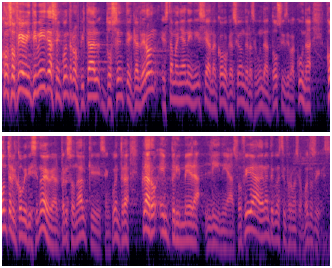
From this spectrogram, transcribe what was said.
con Sofía Vintimilla, se encuentra en el Hospital Docente de Calderón. Esta mañana inicia la colocación de la segunda dosis de vacuna contra el COVID-19 al personal que se encuentra, claro, en primera línea. Sofía, adelante con esta información. Buenos días.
